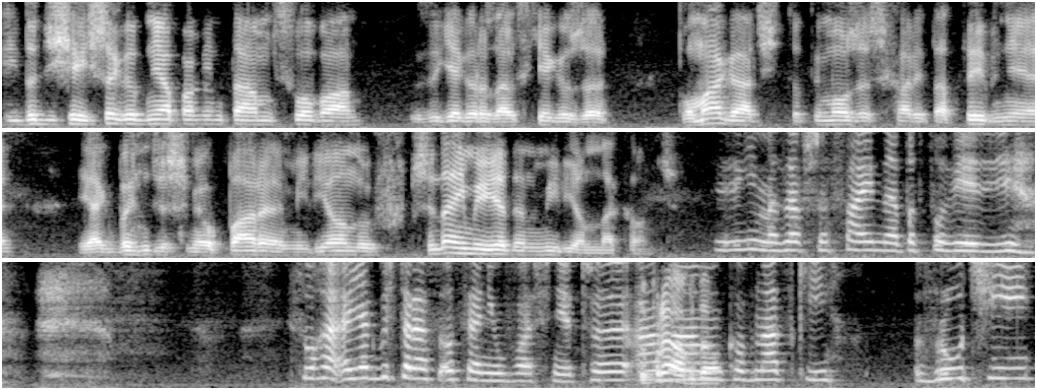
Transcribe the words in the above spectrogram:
I do dzisiejszego dnia pamiętam słowa Zygiego Rozalskiego, że pomagać to ty możesz charytatywnie, jak będziesz miał parę milionów, przynajmniej jeden milion na koncie. Ziggy ma zawsze fajne podpowiedzi. Słuchaj, a jak byś teraz ocenił właśnie, czy Adam prawda. Kownacki wróci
